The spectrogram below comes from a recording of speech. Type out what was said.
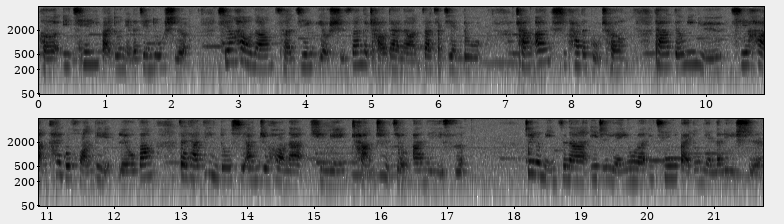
和一千一百多年的建都史，先后呢曾经有十三个朝代呢在此建都。长安是它的古称，它得名于西汉开国皇帝刘邦，在他定都西安之后呢，取名长治久安的意思。这个名字呢，一直沿用了一千一百多年的历史，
